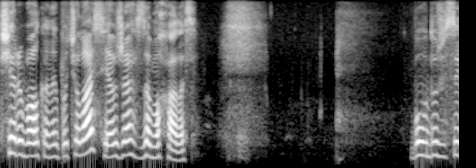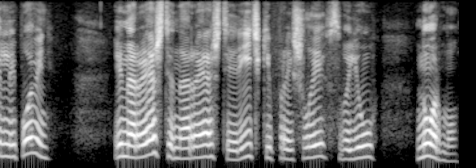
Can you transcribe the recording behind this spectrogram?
Ще рибалка не почалась, я вже замахалась. Був дуже сильний повінь. І нарешті, нарешті річки прийшли в свою норму.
